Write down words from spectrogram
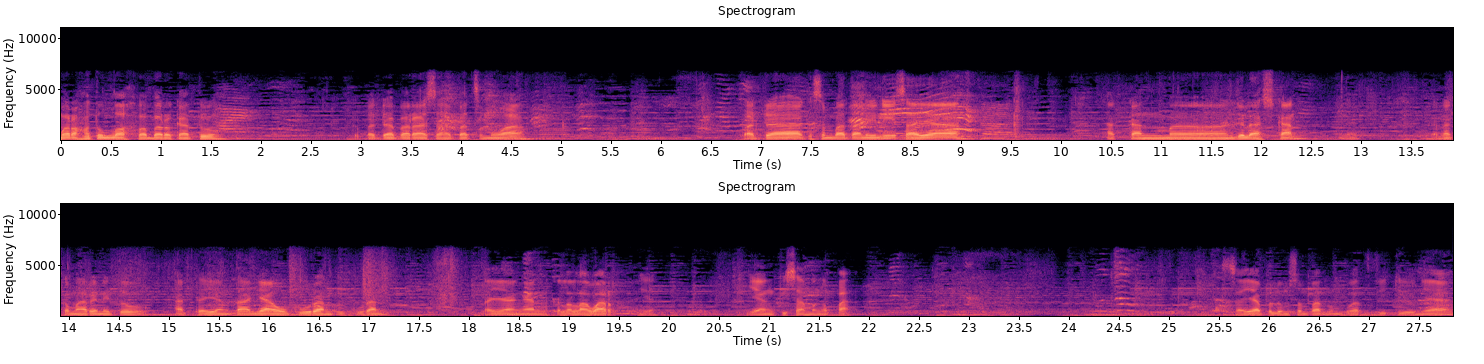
warahmatullahi wabarakatuh. Kepada para sahabat semua Pada kesempatan ini saya akan menjelaskan ya, Karena kemarin itu ada yang tanya ukuran-ukuran layangan kelelawar ya, Yang bisa mengepak. Saya belum sempat membuat videonya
